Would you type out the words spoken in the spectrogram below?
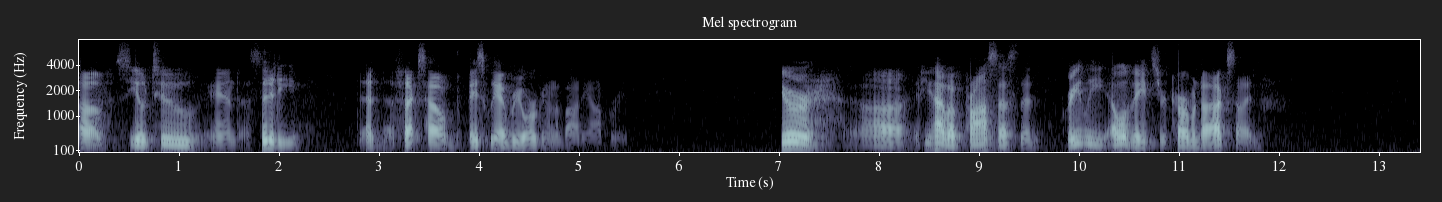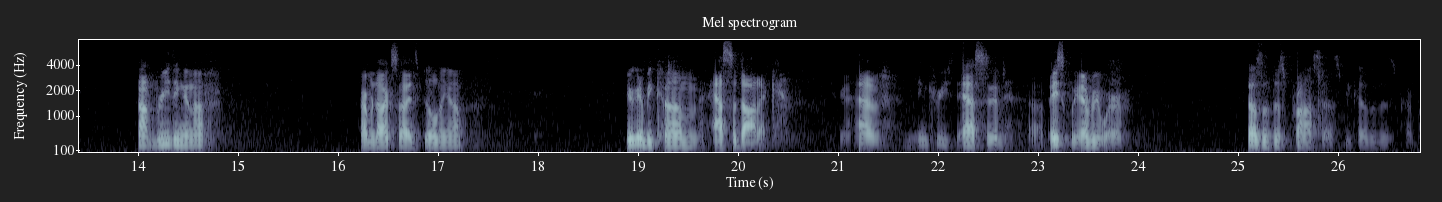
of CO2 and acidity that affects how basically every organ in the body. You're, uh, if you have a process that greatly elevates your carbon dioxide, not breathing enough, carbon dioxide is building up, you're going to become acidotic. You're going to have increased acid uh, basically everywhere because of this process, because of this carbon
